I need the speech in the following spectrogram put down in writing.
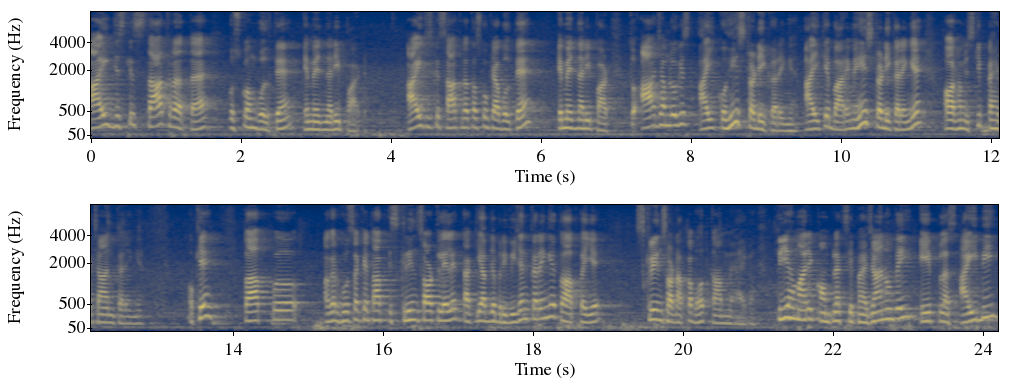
आई जिसके साथ रहता है, उसको हम बोलते हैं इमेजनरी पार्ट आई जिसके साथ रहता है, उसको क्या बोलते हैं? इमेजनरी पार्ट तो आज हम लोग इस आई को ही स्टडी करेंगे। आई के बारे में ही स्टडी करेंगे और हम इसकी पहचान करेंगे। ओके तो आप, अगर हो सके तो आप स्क्रीनशॉट ले लें ताकि आप जब रिवीजन करेंगे तो आपका ये स्क्रीनशॉट आपका बहुत काम में आएगा। तो ये हमारे कॉम्प्लेक्स की पहचान हो गई ए प्लस आई बी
